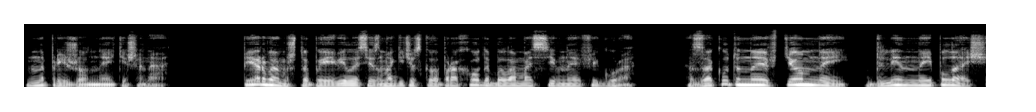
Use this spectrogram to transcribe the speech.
напряженная тишина. Первым, что появилось из магического прохода, была массивная фигура, закутанная в темный, длинный плащ.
